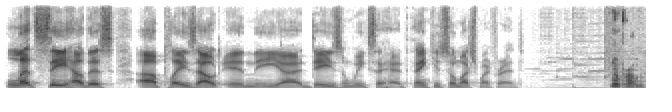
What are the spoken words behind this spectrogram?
let's see how this uh, plays out in the uh, days and weeks ahead. Thank you so much, my friend. No problem.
